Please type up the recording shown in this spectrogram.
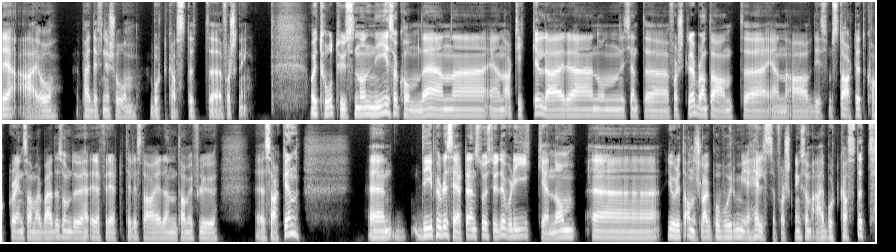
det er jo per definisjon bortkastet eh, forskning. Og I 2009 så kom det en, eh, en artikkel der eh, noen kjente forskere, blant annet en av de som startet Cochrane-samarbeidet, som du refererte til i stad i den Tamiflu-saken, de publiserte en stor studie hvor de gikk gjennom Gjorde et anslag på hvor mye helseforskning som er bortkastet.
